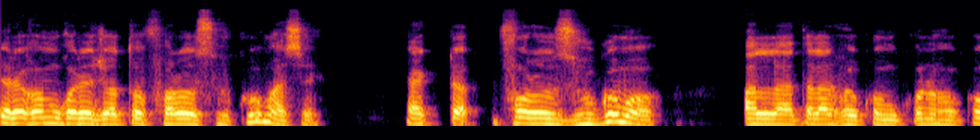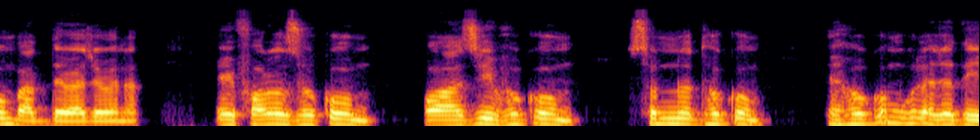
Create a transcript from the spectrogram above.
এরকম করে যত ফরজ হুকুম আছে, একটা ফরজ হুকুমও আল্লাহ তালার হুকুম, কোনো হুকুম বাদ দেওয়া যাবে না। এই ফরজ হুকুম ও আজিব হুকুম, সুন্নত হুকুম, এই হুকুমগুলো যদি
